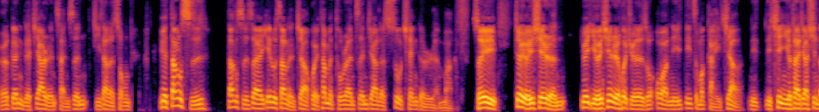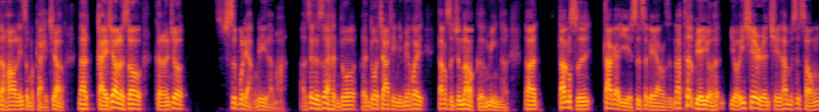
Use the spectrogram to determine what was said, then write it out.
而跟你的家人产生极大的冲突？因为当时当时在耶路撒冷教会，他们突然增加了数千个人嘛，所以就有一些人，因为有一些人会觉得说，哇，你你怎么改教？你你信犹太教信的好，你怎么改教？那改教的时候可能就势不两立了嘛。啊，这个是在很多很多家庭里面会当时就闹革命了。那当时大概也是这个样子。那特别有有一些人，其实他们是从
